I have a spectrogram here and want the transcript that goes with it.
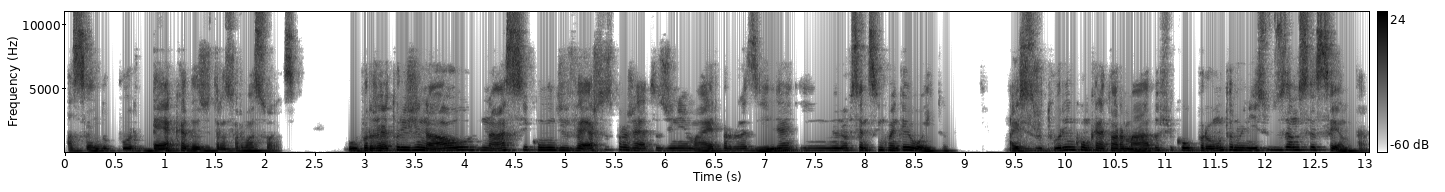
passando por décadas de transformações. O projeto original nasce com diversos projetos de Niemeyer para Brasília em 1958. A estrutura em concreto armado ficou pronta no início dos anos 60,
